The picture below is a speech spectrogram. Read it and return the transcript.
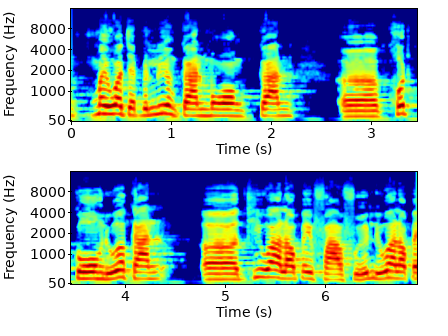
ำไม่ว่าจะเป็นเรื่องการมองการคดโกงหรือว่าการที่ว่าเราไปฝ่าฝืนหรือว่าเราไป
